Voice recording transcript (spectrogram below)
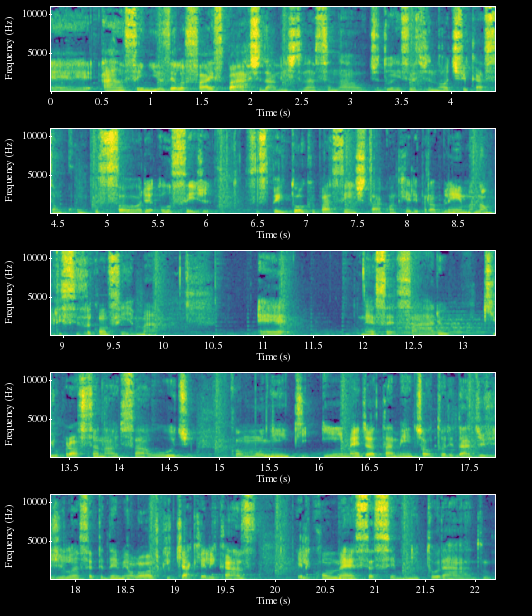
É, a hanseníase ela faz parte da lista nacional de doenças de notificação compulsória, ou seja, suspeitou que o paciente está com aquele problema, não precisa confirmar. É necessário que o profissional de saúde comunique imediatamente à autoridade de vigilância epidemiológica e que aquele caso ele comece a ser monitorado,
